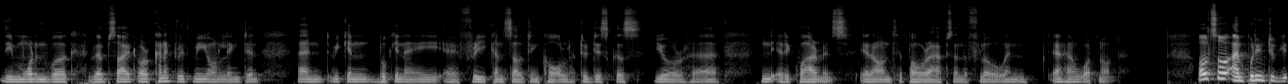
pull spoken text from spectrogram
the modern work website or connect with me on linkedin and we can book in a, a free consulting call to discuss your requirements around the power apps and the flow and, and whatnot. Also i'm putting to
